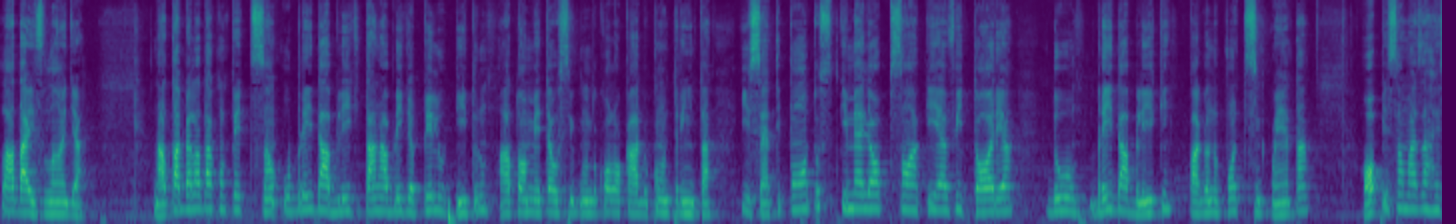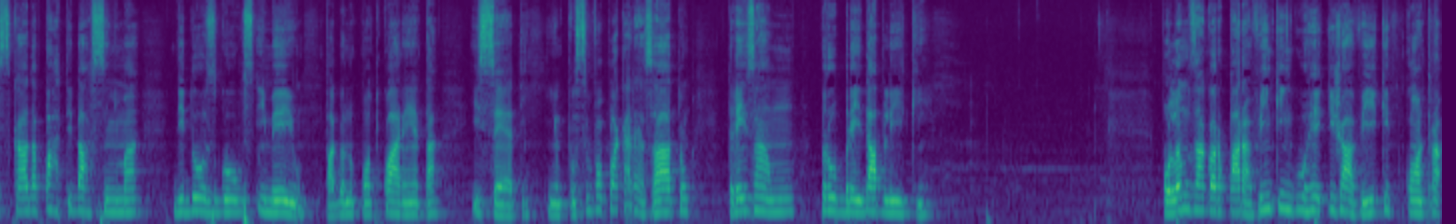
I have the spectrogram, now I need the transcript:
lá da Islândia. Na tabela da competição, o Breidablik está na briga pelo título, atualmente é o segundo colocado com 37 pontos. E melhor opção aqui é a vitória do Breidablik, pagando ponto 50. Opção mais arriscada a partir da cima de 2 gols e meio, pagando ponto 47. E um possível placar exato 3 a 1 para o Breidablik. Pulamos agora para Viking Reykjavik contra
